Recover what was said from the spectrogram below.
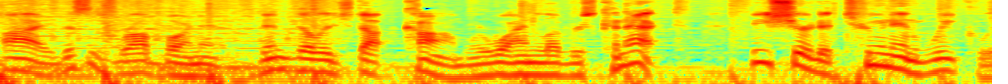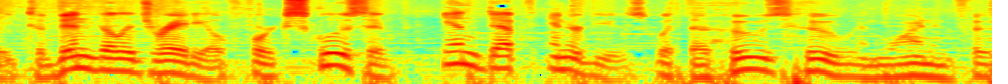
Hi, this is Rob Barnett, VinVillage.com, where wine lovers connect. Be sure to tune in weekly to Vin Village Radio for exclusive, in depth interviews with the who's who in wine and food.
